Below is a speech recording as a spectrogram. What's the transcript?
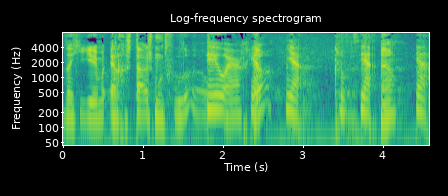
dat je je ergens thuis moet voelen? Heel erg, ja. Ja? Ja, klopt. Ja, Ja?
